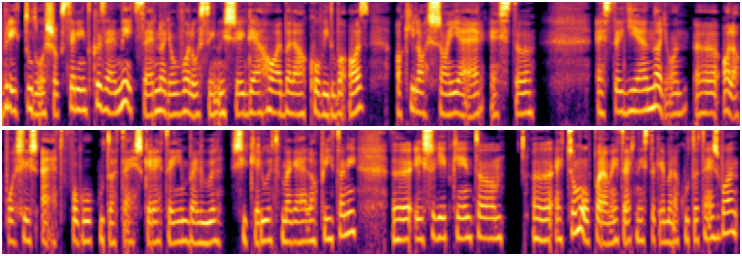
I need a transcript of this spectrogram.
brit tudósok szerint közel négyszer nagyobb valószínűséggel hal bele a Covid-ba az, aki lassan jár. Ezt, ezt egy ilyen nagyon alapos és átfogó kutatás keretein belül sikerült megállapítani, és egyébként egy csomó paramétert néztek ebben a kutatásban,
